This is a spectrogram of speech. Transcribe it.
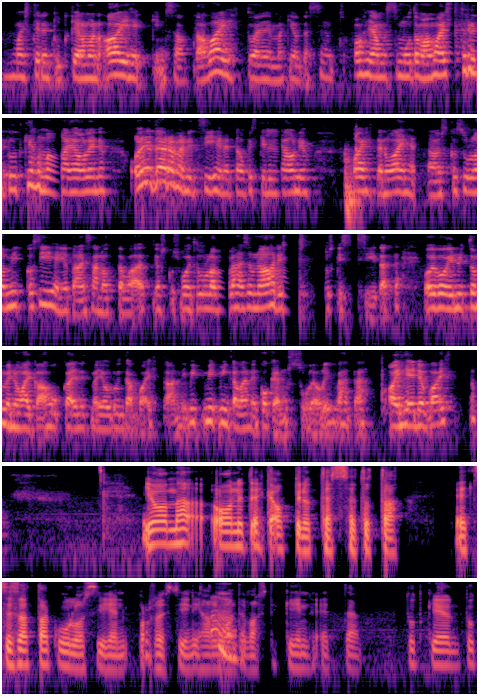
maisterin tutkielman aihekin saattaa vaihtua. Ja mäkin olen tässä nyt ohjaamassa muutama maisterin tutkielmaa ja olen jo, olen jo törmännyt siihen, että opiskelija on jo vaihtanut aihetta. Olisiko sulla Mikko siihen jotain sanottavaa, että joskus voi tulla vähän sellainen ahdistuskin siitä, että voi voi, nyt on mennyt aikaa hukkaan ja nyt mä joudun tämän vaihtamaan. Niin minkälainen kokemus sulle oli vähän tämä aiheiden vaihto? Joo, mä oon nyt ehkä oppinut tässä tota, että se saattaa kuulua siihen prosessiin ihan mm. luontevastikin, että tutkien, tut,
